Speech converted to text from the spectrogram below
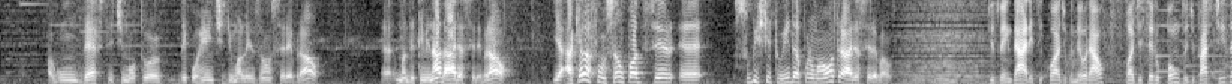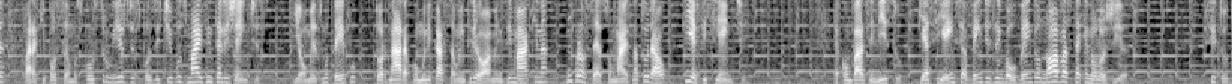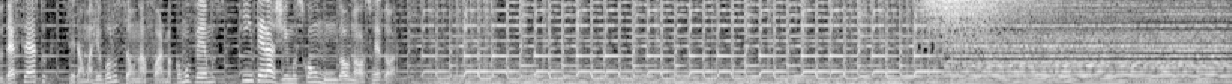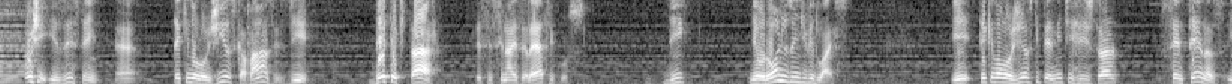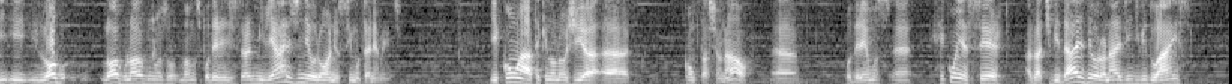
algum déficit motor decorrente de uma lesão cerebral, é, uma determinada área cerebral, e aquela função pode ser é, substituída por uma outra área cerebral. Desvendar esse código neural pode ser o ponto de partida para que possamos construir dispositivos mais inteligentes e, ao mesmo tempo, tornar a comunicação entre homens e máquina um processo mais natural e eficiente. É com base nisso que a ciência vem desenvolvendo novas tecnologias. Se tudo der certo, será uma revolução na forma como vemos e interagimos com o mundo ao nosso redor. Hoje existem é, tecnologias capazes de detectar esses sinais elétricos de neurônios individuais e tecnologias que permitem registrar centenas e, e, e, logo, logo, logo nós vamos poder registrar milhares de neurônios simultaneamente. E com a tecnologia uh, computacional, uh, poderemos uh, reconhecer as atividades neuronais individuais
